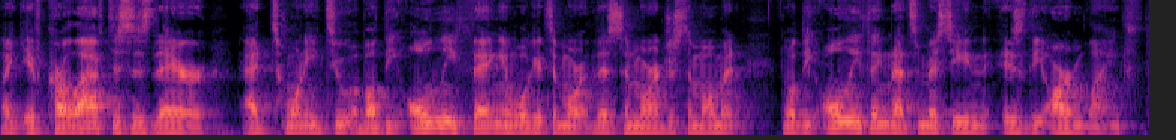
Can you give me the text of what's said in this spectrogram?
Like if Karlaftis is there at 22, about the only thing, and we'll get to more this and more in just a moment. Well, the only thing that's missing is the arm length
